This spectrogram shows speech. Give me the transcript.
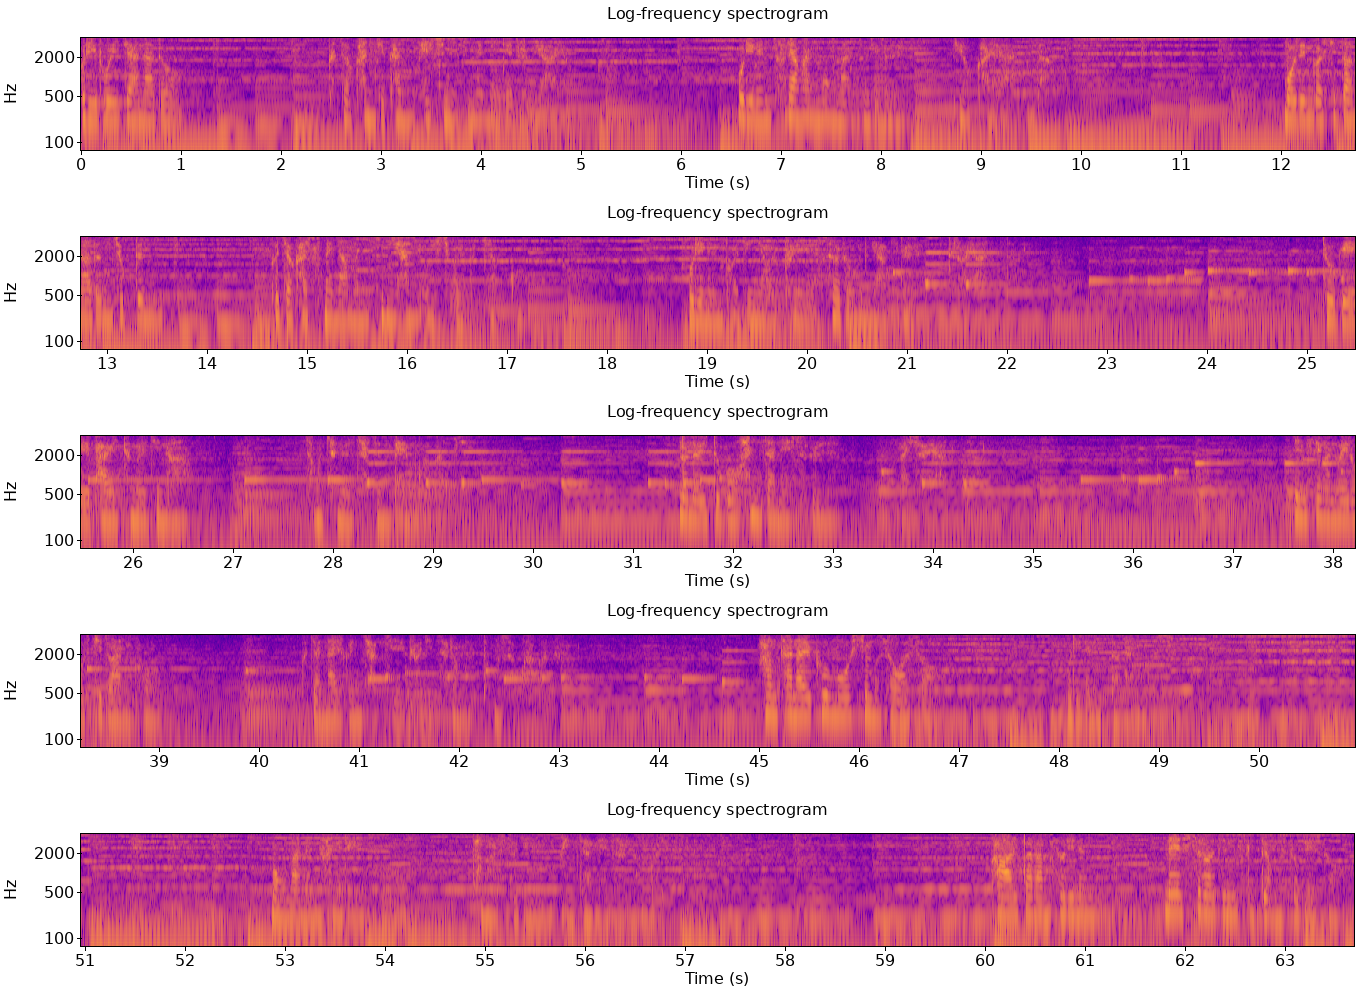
불이 보이지 않아도 그저 간직한 배시미즘의 미래를 위하여 우리는 처량한 목마 소리를 기억하여야 한다. 모든 것이 떠나든 죽든 그저 가슴에 남은 희미한 의식을 붙잡고 우리는 버지니아 울프의 서러운 이야기를 들어야 한다. 두 개의 바위 틈을 지나 청춘을 찾은 뱀과 같이 눈을 뜨고 한 잔의 술을 마셔야 한다. 인생은 외롭지도 않고 그저 낡은 잡지의 표지처럼 통속하거나 한탄할 그 무엇이 무서워서 우리는 떠나는 것일까? 목마는 하늘에 있고 방울소리는 빗장에 절렁 가을바람 소리는 내 쓰러진 술병 속에서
